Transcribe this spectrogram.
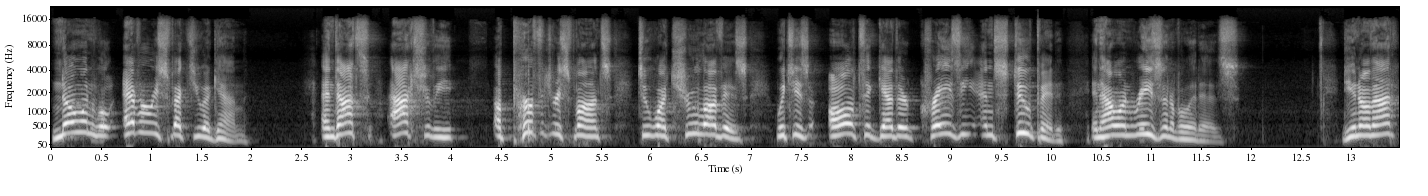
No one will ever respect you again. And that's actually a perfect response to what true love is, which is altogether crazy and stupid in how unreasonable it is. Do you know that?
